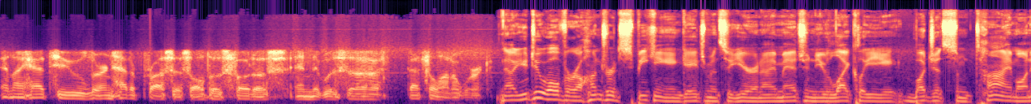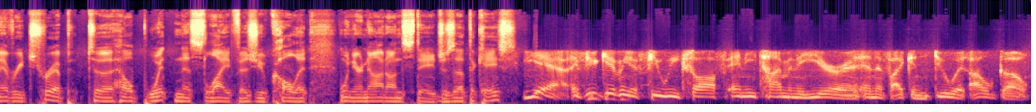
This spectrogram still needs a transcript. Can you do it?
and I had to learn how to process all those photos, and it was uh, that's a lot of work. Now you do over a hundred speaking engagements a year, and I imagine you likely budget some time on every trip to help witness life, as you call it, when you're not on stage. Is that the case? Yeah. If you give me a few weeks off any time in the year, and if I can do it, I'll go.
